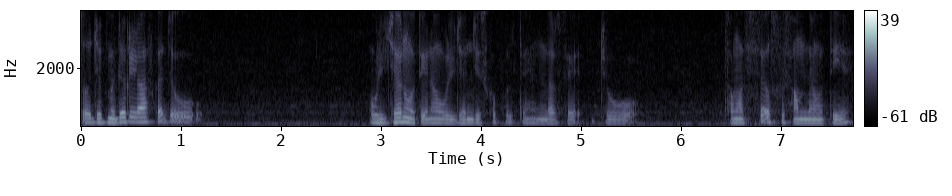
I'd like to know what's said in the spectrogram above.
तो जो मिडिल क्लास का जो उलझन होती है ना, उलझन जिसको बोलते हैं, अंदर से जो समस्या उसके सामने होती है,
